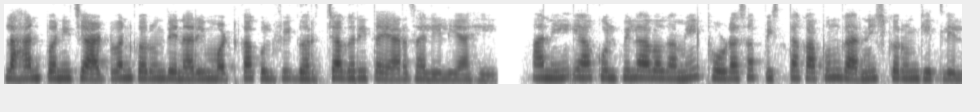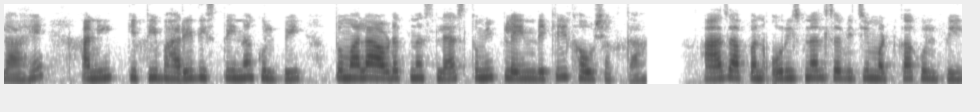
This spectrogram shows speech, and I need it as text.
लहानपणीची आठवण करून देणारी मटका कुल्फी घरच्या घरी तयार झालेली आहे. आणि या कुल्फीला बघा मी थोडासा पिस्ता कापून गार्निश करून घेतलेला आहे. आणि किती भारी दिसते ना कुल्फी तुम्हाला आवडत नसल्यास तुम्ही प्लेन देखील खाऊ शकता. आज आपण ओरिजिनल चवीची मटका कुल्फी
